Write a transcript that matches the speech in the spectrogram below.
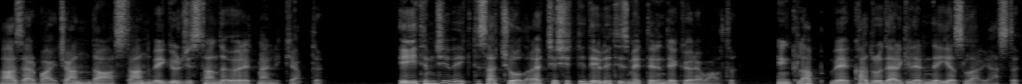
Azerbaycan, Dağıstan ve Gürcistan'da öğretmenlik yaptı. Eğitimci ve iktisatçı olarak çeşitli devlet hizmetlerinde görev aldı. İnkılap ve kadro dergilerinde yazılar yazdı.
